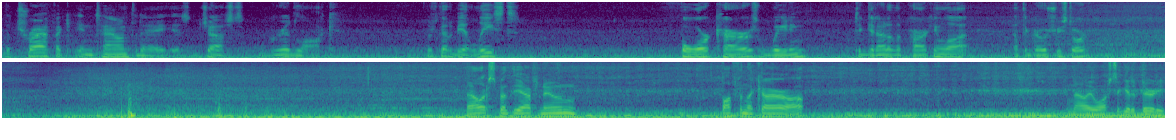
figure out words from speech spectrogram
The traffic in town today is just gridlock. There's got to be at least four cars waiting to get out of the parking lot at the grocery store. Alex spent the afternoon buffing the car up. Now he wants to get it dirty.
